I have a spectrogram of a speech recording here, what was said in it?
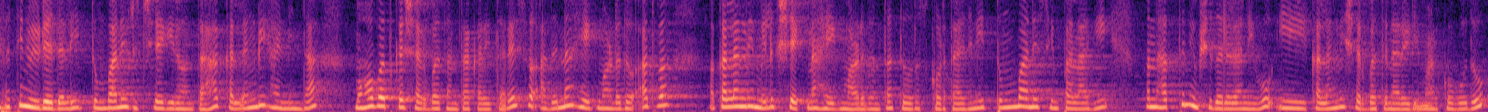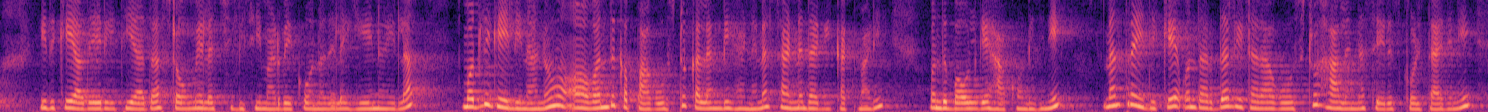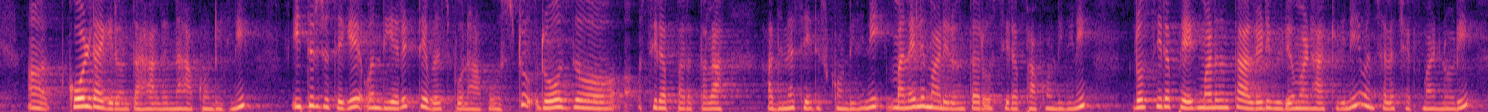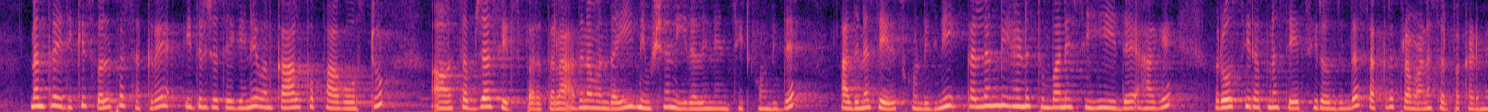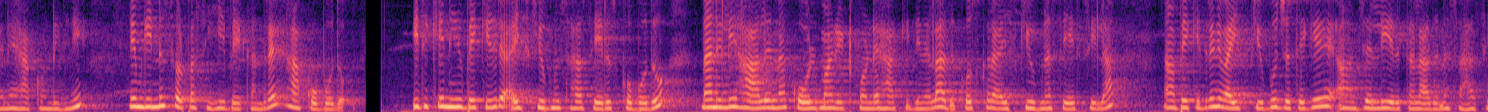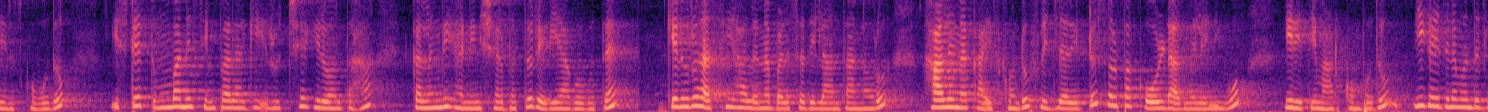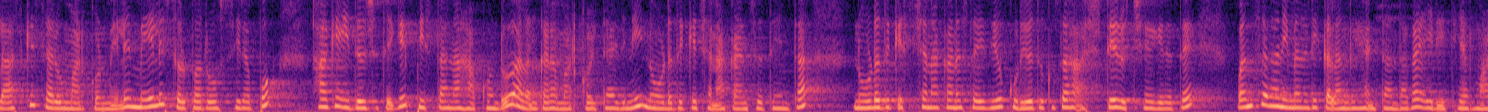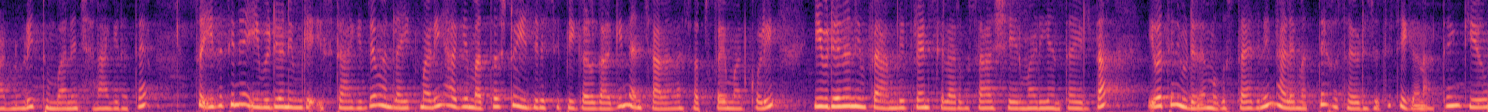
ಇವತ್ತಿನ ವಿಡಿಯೋದಲ್ಲಿ ತುಂಬಾ ರುಚಿಯಾಗಿರುವಂತಹ ಕಲ್ಲಂಗಡಿ ಹಣ್ಣಿಂದ ಮೊಹಬತ್ಕ ಶರ್ಬತ್ ಅಂತ ಕರೀತಾರೆ. ಸೊ ಅದನ್ನು ಹೇಗೆ ಮಾಡೋದು ಅಥವಾ ಕಲ್ಲಂಗಡಿ ಮಿಲ್ಕ್ ಶೇಕ್ನ ಹೇಗೆ ಮಾಡೋದು ಅಂತ ತೋರಿಸ್ಕೊಡ್ತಾ ಇದ್ದೀನಿ. ತುಂಬಾ ಸಿಂಪಲ್ಲಾಗಿ ಒಂದು ಹತ್ತು ನಿಮಿಷದಲ್ಲೆಲ್ಲ ನೀವು ಈ ಕಲ್ಲಂಗಡಿ ಶರ್ಬತ್ತನ್ನು ರೆಡಿ ಮಾಡ್ಕೋಬೋದು. ಇದಕ್ಕೆ ಯಾವುದೇ ರೀತಿಯಾದ ಸ್ಟವ್ ಮೇಲೆ ಹಚ್ಚಿ ಬಿಸಿ ಮಾಡಬೇಕು ಅನ್ನೋದೆಲ್ಲ ಏನೂ ಇಲ್ಲ. ಮೊದಲಿಗೆ ಇಲ್ಲಿ ನಾನು ಒಂದು ಕಪ್ ಆಗುವಷ್ಟು ಕಲ್ಲಂಗಡಿ ಹಣ್ಣನ್ನು ಸಣ್ಣದಾಗಿ ಕಟ್ ಮಾಡಿ ಒಂದು ಬೌಲ್ಗೆ ಹಾಕ್ಕೊಂಡಿದ್ದೀನಿ ನಂತರ ಇದಕ್ಕೆ ಒಂದು ಅರ್ಧ ಲೀಟರ್ ಆಗುವಷ್ಟು ಹಾಲನ್ನು ಸೇರಿಸ್ಕೊಳ್ತಾ ಇದ್ದೀನಿ. ಕೋಲ್ಡ್ ಆಗಿರುವಂಥ ಹಾಲನ್ನು ಹಾಕ್ಕೊಂಡಿದ್ದೀನಿ. ಇದ್ರ ಜೊತೆಗೆ ಒಂದು ಎರಡು ಟೇಬಲ್ ಸ್ಪೂನ್ ಹಾಕುವಷ್ಟು ರೋಸ್ ಸಿರಪ್ ಬರುತ್ತಲ್ಲ, ಅದನ್ನು ಸೇರಿಸ್ಕೊಂಡಿದ್ದೀನಿ. ಮನೇಲಿ ಮಾಡಿರುವಂಥ ರೋಸ್ ಸಿರಪ್ ಹಾಕ್ಕೊಂಡಿದ್ದೀನಿ. ರೋಸ್ ಸಿರಪ್ ಹೇಗೆ ಮಾಡೋದಂತ ಆಲ್ರೆಡಿ ವಿಡಿಯೋ ಮಾಡಿ ಹಾಕಿದ್ದೀನಿ. ಒಂದು ಸಲ ಚೆಕ್ ಮಾಡಿ ನೋಡಿ. ನಂತರ ಇದಕ್ಕೆ ಸ್ವಲ್ಪ ಸಕ್ಕರೆ, ಇದ್ರ ಜೊತೆಗೇ ಒಂದು ಕಾಲು ಕಪ್ ಆಗುವಷ್ಟು ಸಬ್ಜಾ ಸೀಡ್ಸ್ ಬರುತ್ತಲ್ಲ, ಅದನ್ನು ಒಂದು ಐದು ನಿಮಿಷ ನೀರಲ್ಲಿ ನೆನೆಸಿಟ್ಕೊಂಡಿದ್ದೆ. ಅದನ್ನು ಸೇರಿಸ್ಕೊಂಡಿದ್ದೀನಿ ಕಲ್ಲಂಗಡಿ ಹಣ್ಣು ತುಂಬಾ ಸಿಹಿ ಇದೆ, ಹಾಗೆ ರೋಸ್ ಸಿರಪ್ನ ಸೇರಿಸಿರೋದ್ರಿಂದ ಸಕ್ಕರೆ ಪ್ರಮಾಣ ಸ್ವಲ್ಪ ಕಡಿಮೆನೇ ಹಾಕ್ಕೊಂಡಿದ್ದೀನಿ ನಿಮ್ಗೆ ಇನ್ನೂ ಸ್ವಲ್ಪ ಸಿಹಿ ಬೇಕಂದರೆ ಹಾಕ್ಕೋಬೋದು ಇದಕ್ಕೆ ನೀವು ಬೇಕಿದ್ರೆ ಐಸ್ ಕ್ಯೂಬ್ನು ಸಹ ಸೇರಿಸ್ಕೋಬೋದು. ನಾನಿಲ್ಲಿ ಹಾಲನ್ನು ಕೋಲ್ಡ್ ಮಾಡಿ ಇಟ್ಕೊಂಡೆ ಹಾಕಿದ್ದೀನಲ್ಲ, ಅದಕ್ಕೋಸ್ಕರ ಐಸ್ ಕ್ಯೂಬ್ನ ಸೇರಿಸಿಲ್ಲ. ಬೇಕಿದ್ರೆ ನೀವು ಐಸ್ ಕ್ಯೂಬು ಜೊತೆಗೆ ಜಲ್ಲಿ ಇರುತ್ತಲ್ಲ, ಅದನ್ನು ಸಹ ಸೇರಿಸ್ಕೋಬೋದು. ಇಷ್ಟೇ ತುಂಬಾ ಸಿಂಪಲಾಗಿ ರುಚಿಯಾಗಿರುವಂತಹ ಕಲ್ಲಂಗಡಿ ಹಣ್ಣಿನ ಶರಬತ್ತು ರೆಡಿಯಾಗೋಗುತ್ತೆ ಕೆಲವರು ಹಸಿ ಹಾಲನ್ನು ಬಳಸೋದಿಲ್ಲ ಅಂತ ಅನ್ನೋರು ಹಾಲನ್ನು ಕಾಯಿಸ್ಕೊಂಡು ಫ್ರಿಜ್ಜಲ್ಲಿಟ್ಟು ಸ್ವಲ್ಪ ಕೋಲ್ಡ್ ಆದಮೇಲೆ ನೀವು ಈ ರೀತಿ ಮಾಡ್ಕೊಬೋದು. ಈಗ ಇದನ್ನು ಒಂದು ಗ್ಲಾಸ್ಗೆ ಸರ್ವ್ ಮಾಡ್ಕೊಂಡ್ಮೇಲೆ ಮೇಲೆ ಸ್ವಲ್ಪ ರೋಸ್ ಸಿರಪ್ಪು ಹಾಗೆ ಇದ್ರ ಜೊತೆಗೆ ಪಿಸ್ತಾನ ಹಾಕ್ಕೊಂಡು ಅಲಂಕಾರ ಮಾಡ್ಕೊಳ್ತಾ ಇದ್ದೀನಿ. ನೋಡೋದಕ್ಕೆ ಚೆನ್ನಾಗಿ ಕಾಣಿಸುತ್ತೆ ಅಂತ. ನೋಡೋದಕ್ಕೆ ಎಷ್ಟು ಚೆನ್ನಾಗಿ ಕಾಣಿಸ್ತಾ ಇದೆಯೋ, ಕುಡಿಯೋದಕ್ಕೂ ಸಹ ಅಷ್ಟೇ ರುಚಿಯಾಗಿರುತ್ತೆ. ಒಂದು ಸಲ ನಿಮ್ಮಲ್ಲಿ ಕಲ್ಲಂಗಡಿ ಹಣ್ಣು ತಂದಾಗ ಈ ರೀತಿಯಾಗಿ ಮಾಡಿ ನೋಡಿ ತುಂಬಾ ಚೆನ್ನಾಗಿರುತ್ತೆ. ಸೊ ಇವತ್ತಿನ ಈ ವಿಡಿಯೋ ನಿಮಗೆ ಇಷ್ಟ ಆಗಿದ್ದರೆ ಒಂದು ಲೈಕ್ ಮಾಡಿ, ಹಾಗೆ ಮತ್ತಷ್ಟು ಈಸಿ ರೆಸಿಪಿಗಳಿಗಾಗಿ ನನ್ನ ಚಾನಲ್ನ ಸಬ್ಸ್ಕ್ರೈಬ್ ಮಾಡ್ಕೊಳ್ಳಿ. ಈ ವಿಡಿಯೋನ ನಿಮ್ಮ ಫ್ಯಾಮಿಲಿ, ಫ್ರೆಂಡ್ಸ್ ಎಲ್ಲರಿಗೂ ಸಹ ಶೇರ್ ಮಾಡಿ ಅಂತ ಹೇಳ್ತಾ, ಇವತ್ತಿನ ವಿಡಿಯೋನ ಮುಗಿಸ್ತಾ ಇದ್ದೀನಿ. ನಾಳೆ ಮತ್ತೆ ಹೊಸ ವಿಡಿಯೋ ಜೊತೆ ಸಿಗೋಣ. Thank you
